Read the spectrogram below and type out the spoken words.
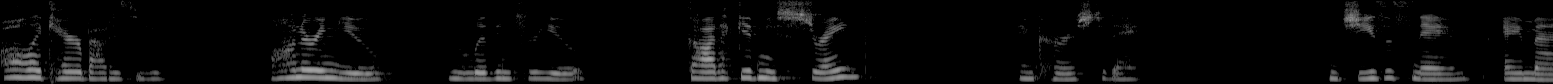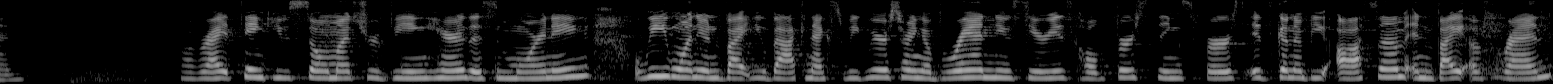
All I care about is you, honoring you and living for you. God, give me strength and courage today. In Jesus' name, amen. All right, thank you so much for being here this morning. We want to invite you back next week. We are starting a brand new series called First Things First. It's going to be awesome. Invite a friend.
